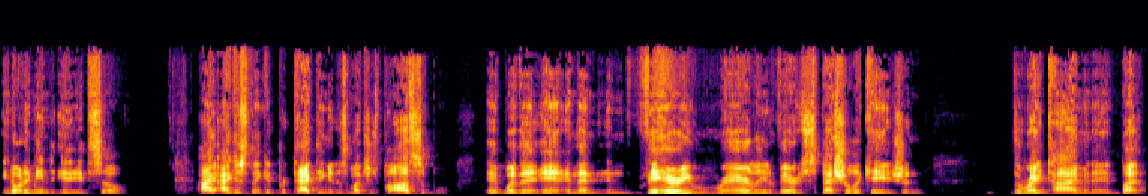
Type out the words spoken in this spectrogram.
you know what I mean? It, it's so. I, I just think in protecting it as much as possible and with it, and, and then in very rarely, a very special occasion, the right time, and it, but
